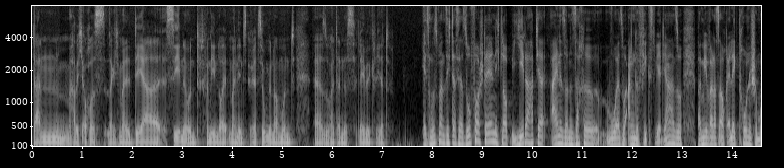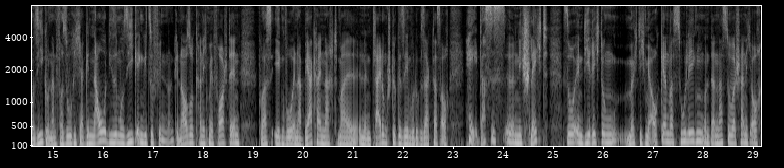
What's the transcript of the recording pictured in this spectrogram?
dann habe ich auch aus, sag ich mal, der Szene und von den Leuten meine Inspiration genommen und äh, so halt dann das Label kreiert. Jetzt muss man sich das ja so vorstellen. Ich glaube, jeder hat ja eine so eine Sache, wo er so angefixt wird. Ja, also bei mir war das auch elektronische Musik und dann versuche ich ja genau diese Musik irgendwie zu finden. Und genauso kann ich mir vorstellen, du hast irgendwo in einer Berghain-Nacht mal ein Kleidungsstück gesehen, wo du gesagt hast auch, hey, das ist äh, nicht schlecht. So in die Richtung möchte ich mir auch gern was zulegen. Und dann hast du wahrscheinlich auch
